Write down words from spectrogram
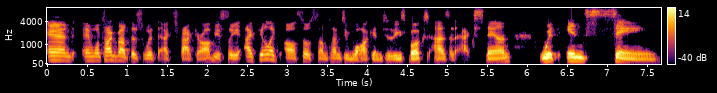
And and we'll talk about this with X Factor. Obviously, I feel like also sometimes you walk into these books as an X stan with insane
